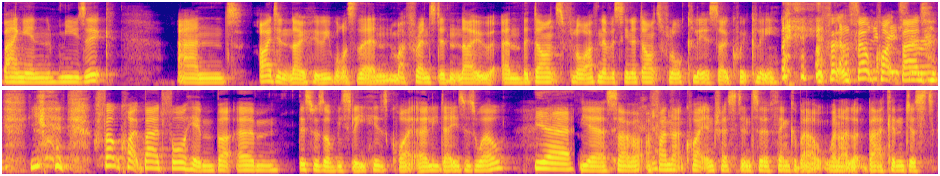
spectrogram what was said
banging music. And I didn't know who he was then. My friends didn't know. And the dance floor, I've never seen a dance floor clear so quickly. I felt, I felt quite bad. yeah, felt quite bad for him. But um, this was obviously his quite early days as well. Yeah. Yeah, so I find that quite interesting to think about when I look back and just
